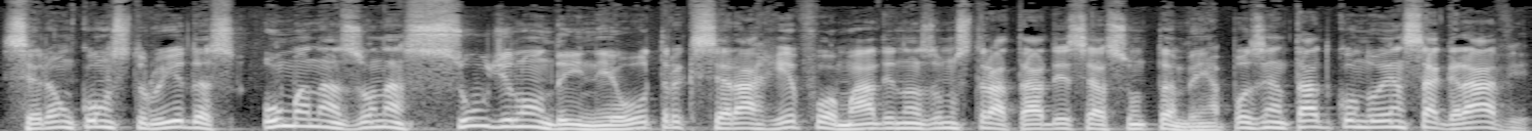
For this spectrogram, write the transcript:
serão construídas uma na zona sul de Londrina e outra que será reformada e nós vamos tratar desse assunto também. Aposentado com doença grave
